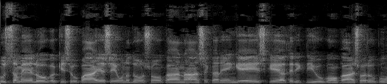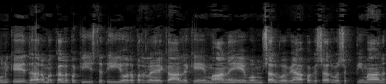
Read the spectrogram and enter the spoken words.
उस समय लोग किस उपाय से उन दोषों का नाश करेंगे? इसके अतिरिक्त युगों का स्वरूप उनके धर्म, कल्प की स्थिति और प्रलय काल के मान एवं सर्वव्यापक सर्वशक्तिमान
